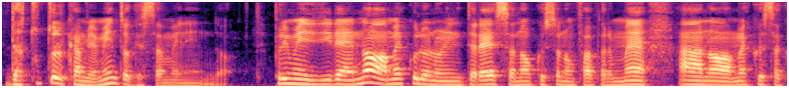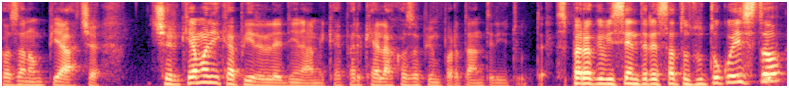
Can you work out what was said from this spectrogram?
da tutto il cambiamento che sta avvenendo prima di dire no, a me quello non interessa, no, questo non fa per me, ah no, a me questa cosa non piace. Cerchiamo di capire le dinamiche perché è la cosa più importante di tutte. Spero che vi sia interessato tutto questo.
